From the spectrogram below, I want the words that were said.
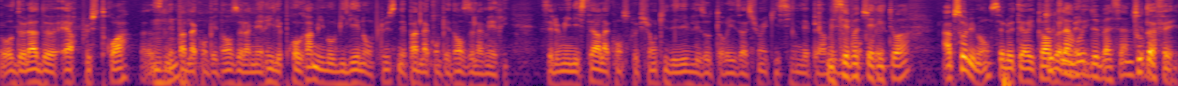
Au-delà de R plus 3, euh, ce n'est mhm. pas de la compétence de la mairie. Les programmes immobiliers non plus, ce n'est pas de la compétence de la mairie. C'est le ministère de la Construction qui délivre les autorisations et qui signe les permis. Mais c'est votre territoire? Absolument, c'est le territoire de la, la route de Bassam Tout à fait.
